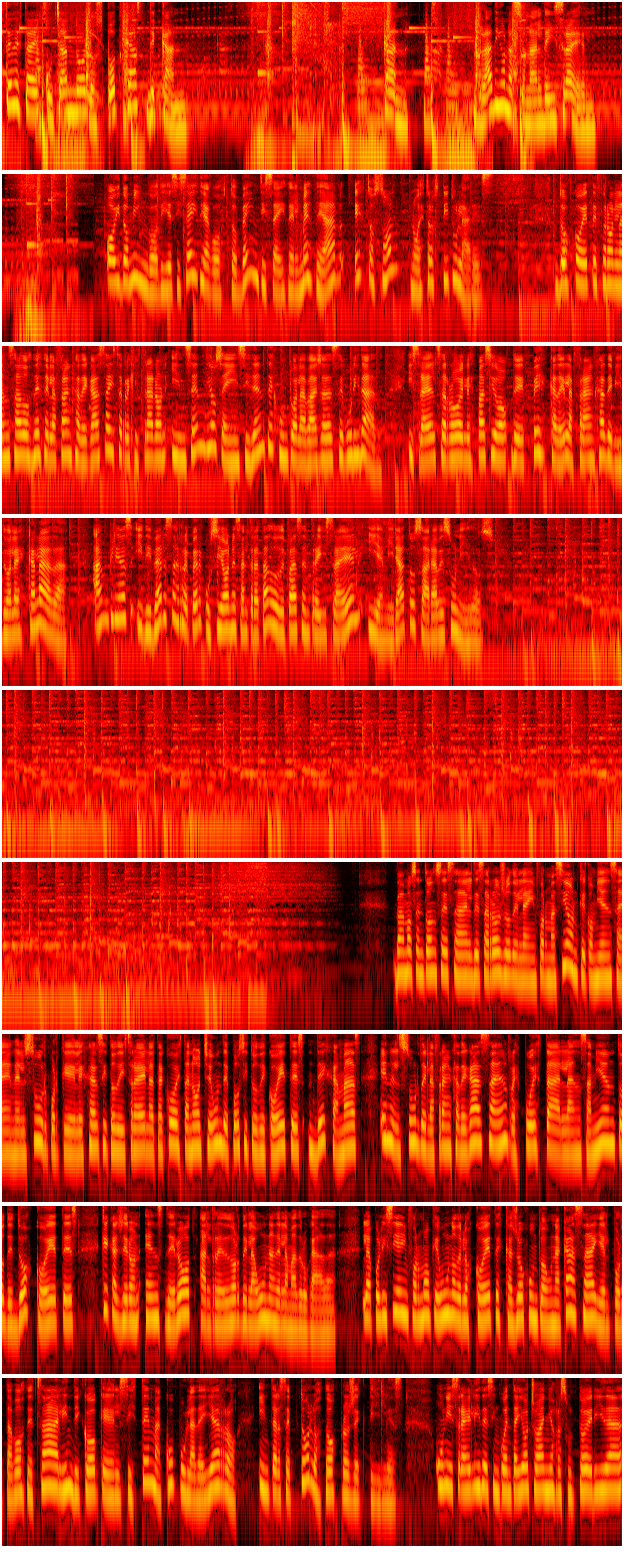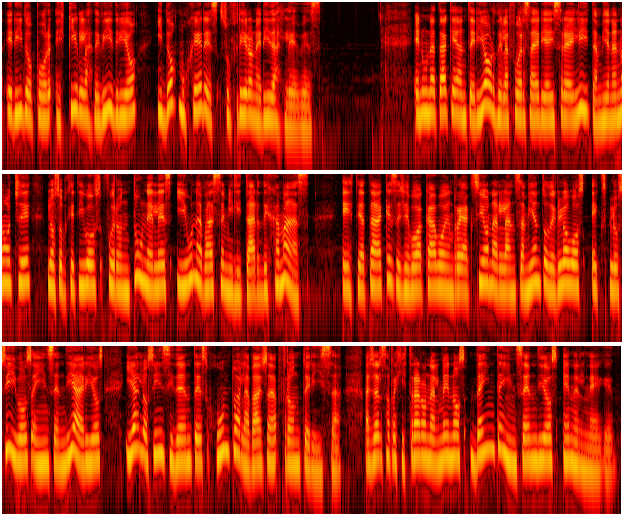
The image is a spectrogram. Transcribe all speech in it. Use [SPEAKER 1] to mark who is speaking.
[SPEAKER 1] Usted está escuchando los podcasts de CAN. CAN, Radio Nacional de Israel. Hoy domingo 16 de agosto 26 del mes de Av, estos son nuestros titulares. Dos cohetes fueron lanzados desde la franja de Gaza y se registraron incendios e incidentes junto a la valla de seguridad. Israel cerró el espacio de pesca de la franja debido a la escalada amplias y diversas repercusiones al Tratado de Paz entre Israel y Emiratos Árabes Unidos. Vamos entonces al desarrollo de la información que comienza en el sur, porque el ejército de Israel atacó esta noche un depósito de cohetes de Hamas en el sur de la franja de Gaza en respuesta al lanzamiento de dos cohetes que cayeron en Sderot alrededor de la una de la madrugada. La policía informó que uno de los cohetes cayó junto a una casa y el portavoz de Tzal indicó que el sistema cúpula de hierro interceptó los dos proyectiles. Un israelí de 58 años resultó herido por esquirlas de vidrio y dos mujeres sufrieron heridas leves. En un ataque anterior de la Fuerza Aérea Israelí, también anoche, los objetivos fueron túneles y una base militar de Hamas. Este ataque se llevó a cabo en reacción al lanzamiento de globos explosivos e incendiarios y a los incidentes junto a la valla fronteriza. Ayer se registraron al menos 20 incendios en el Negev.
